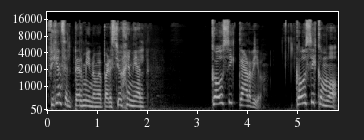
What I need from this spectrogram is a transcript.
fíjense el término, me pareció genial, cozy cardio. Cozy como,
